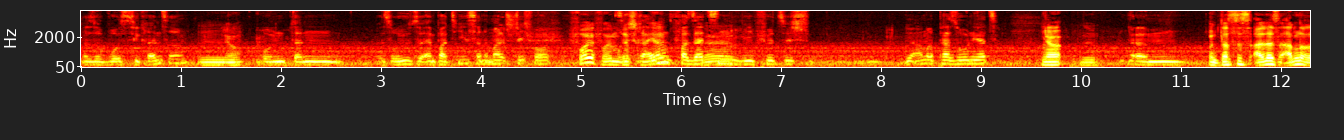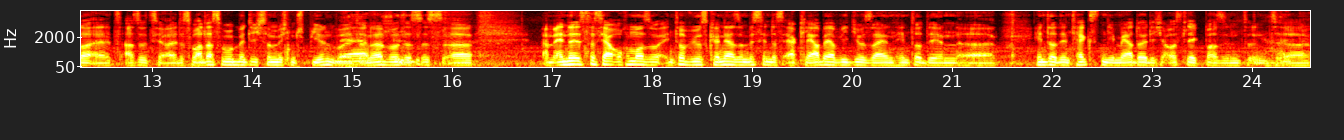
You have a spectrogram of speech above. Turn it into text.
also wo ist die Grenze Mhm. Ja. und dann ist so so Empathie ist dann immer das Stichwort. Voll, voll im Sich ja. reinversetzen, Ja, wie fühlt sich die andere Person jetzt. Ja. ja. Ähm, Und das ist alles andere als asozial. Das war das, womit ich so ein bisschen spielen wollte. Ja, ne? so, das ist, äh, am Ende ist das ja auch immer so, Interviews können ja so ein bisschen das Erklärbär-Video sein hinter den, äh, hinter den Texten, die mehrdeutig auslegbar sind. Und äh,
